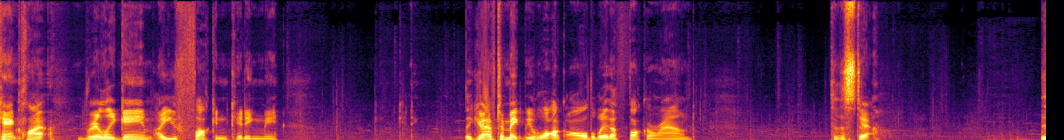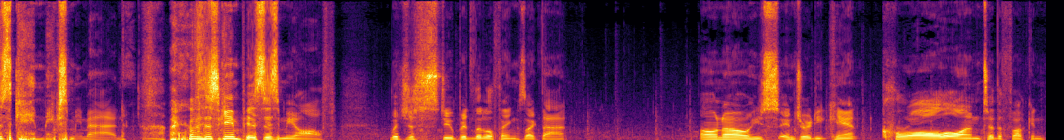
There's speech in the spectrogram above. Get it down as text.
Can't climb. Really, game? Are you fucking kidding me? Kidding. Like, you have to make me walk all the way the fuck around? To the stair. This game makes me mad. this game pisses me off. With just stupid little things like that. Oh no, he's injured. He can't crawl onto the fucking...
